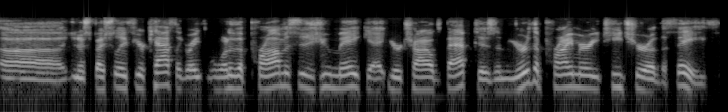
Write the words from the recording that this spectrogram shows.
uh, you know, especially if you're Catholic, right? One of the promises you make at your child's baptism, you're the primary teacher of the faith.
